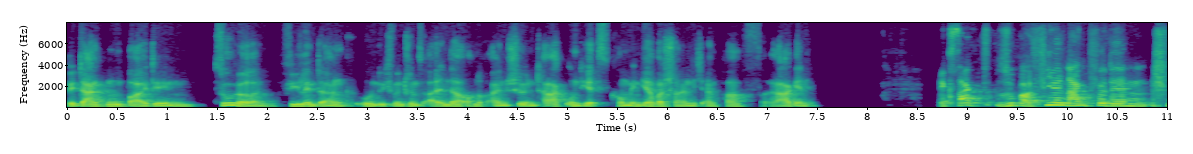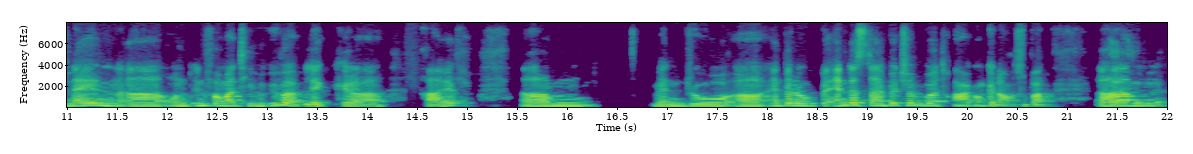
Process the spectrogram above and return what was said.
bedanken bei den Zuhörern. Vielen Dank und ich wünsche uns allen da auch noch einen schönen Tag. Und jetzt kommen ja wahrscheinlich ein paar Fragen. Exakt, super. Vielen Dank für den schnellen äh, und informativen Überblick, äh, Ralf. Ähm, wenn du äh, entweder du beendest deine Bildschirmübertragung, genau, super. Ähm,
